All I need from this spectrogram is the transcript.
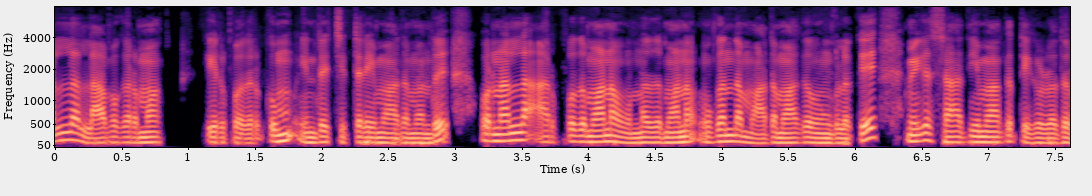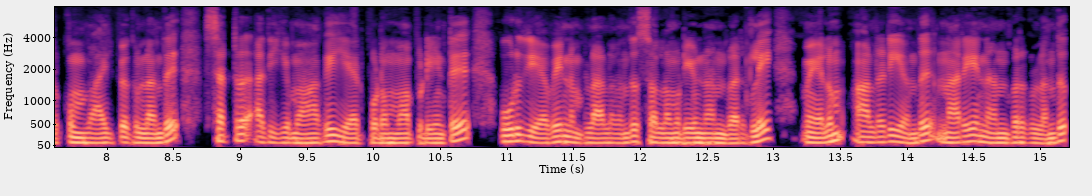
நல்ல லாபகரமாக இருப்பதற்கும் இந்த சித்திரை மாதம் வந்து ஒரு நல்ல அற்புதமான உன்னதமான உகந்த மாதமாக உங்களுக்கு மிக சாத்தியமாக திகழ்வதற்கும் வாய்ப்புகள் வந்து சற்று அதிகமாக ஏற்படும் அப்படின்ட்டு உறுதியாகவே நம்மளால் வந்து சொல்ல முடியும் நண்பர்களே. மேலும் ஆல்ரெடி வந்து நிறைய நண்பர்கள் வந்து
